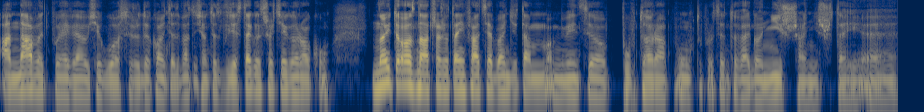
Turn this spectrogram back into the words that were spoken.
a nawet pojawiały się głosy, że do końca końca 2023 roku. No i to oznacza, że ta inflacja będzie tam mniej więcej o 1,5 punktu procentowego niższa niż w tej e,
